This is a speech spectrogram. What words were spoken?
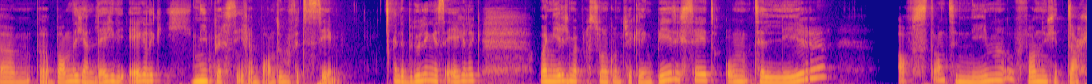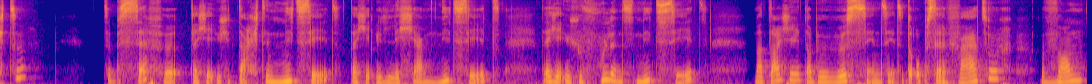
um, verbanden gaan leggen die eigenlijk niet per se verbanden hoeven te zijn. En de bedoeling is eigenlijk, wanneer je met persoonlijke ontwikkeling bezig bent, om te leren afstand te nemen van je gedachten. Te beseffen dat je je gedachten niet ziet, dat je je lichaam niet ziet, dat je je gevoelens niet ziet, maar dat je dat bewustzijn bent, de observator van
